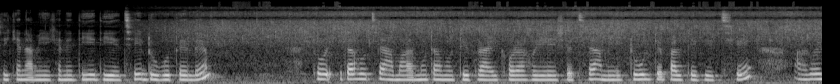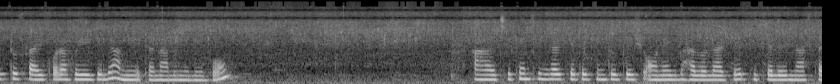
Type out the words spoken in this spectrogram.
চিকেন আমি এখানে দিয়ে দিয়েছি ডুবো তেলে। তো এটা হচ্ছে আমার মোটামুটি ফ্রাই করা হয়ে এসেছে। আমি একটু উল্টে পাল্টে দিচ্ছি। আরও একটু ফ্রাই করা হয়ে গেলে আমি এটা নামিয়ে নেব। আর চিকেন ফিঙ্গার খেতে কিন্তু বেশ অনেক ভালো লাগে। বিকেলের নাস্তা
